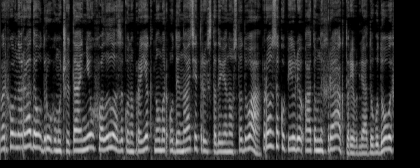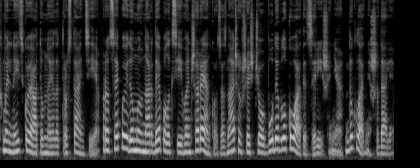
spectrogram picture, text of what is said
Верховна Рада у другому читанні ухвалила законопроєкт номер 11392 про закупівлю атомних реакторів для добудови Хмельницької атомної електростанції. Про це повідомив нардеп Олексій Гончаренко, зазначивши, що буде блокувати це рішення. Докладніше далі.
